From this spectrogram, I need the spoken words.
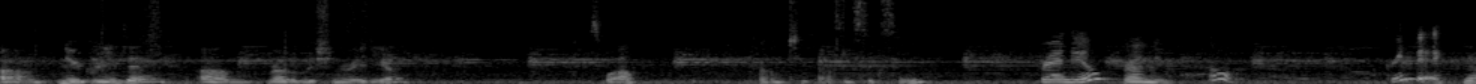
Um, new Green Day, um, Revolution Radio, as well, from 2016. Brand new? Brand new. Oh. Green Day. Yeah,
